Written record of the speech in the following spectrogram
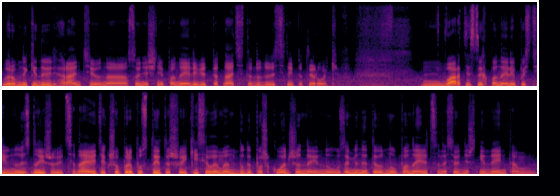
Виробники дають гарантію на сонячні панелі від 15 до 25 років. Вартість цих панелей постійно знижується. Навіть якщо припустити, що якийсь елемент буде пошкоджений, ну замінити одну панель це на сьогоднішній день там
